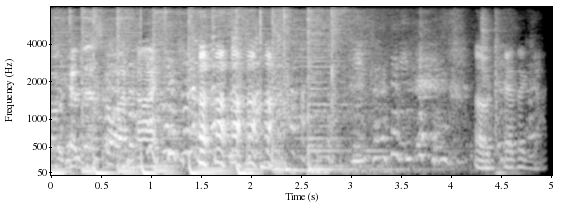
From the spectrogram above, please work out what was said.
Ok that's all I Ok tất cả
